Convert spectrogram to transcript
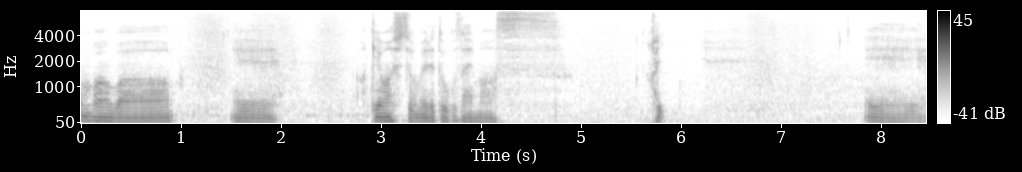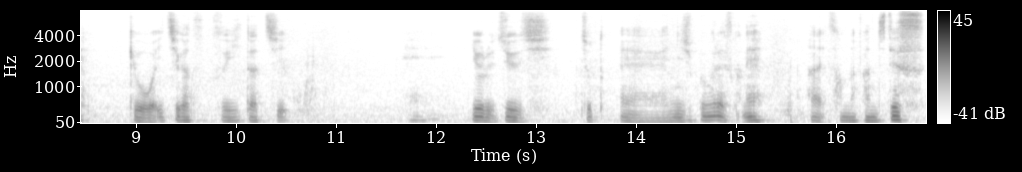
こんばんは。えー、明けましておめでとうございます。はい。えー、今日は1月1日、えー夜10時、ちょっと、えー、20分ぐらいですかね。はい、そんな感じです。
